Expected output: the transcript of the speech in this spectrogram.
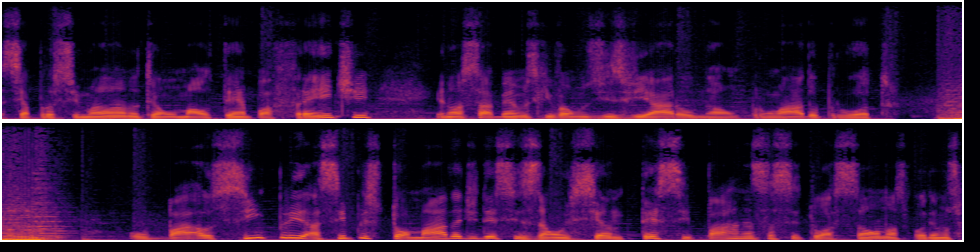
se aproximando, tem um mau tempo à frente e nós sabemos que vamos desviar ou não para um lado ou para o outro o, o simples, a simples tomada de decisão e se antecipar nessa situação, nós podemos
